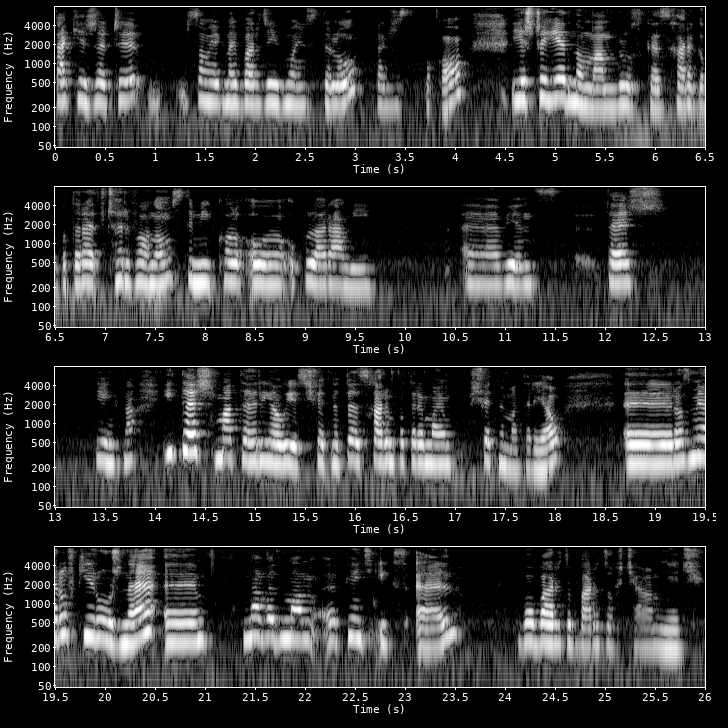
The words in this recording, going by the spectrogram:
takie rzeczy są jak najbardziej w moim stylu, także spoko. Jeszcze jedną mam bluzkę z Harry'ego Pottera, czerwoną, z tymi okularami, e, więc e, też piękna. I też materiał jest świetny, te z Harrym Potterem mają świetny materiał. E, rozmiarówki różne, e, nawet mam e, 5XL, bo bardzo, bardzo chciałam mieć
